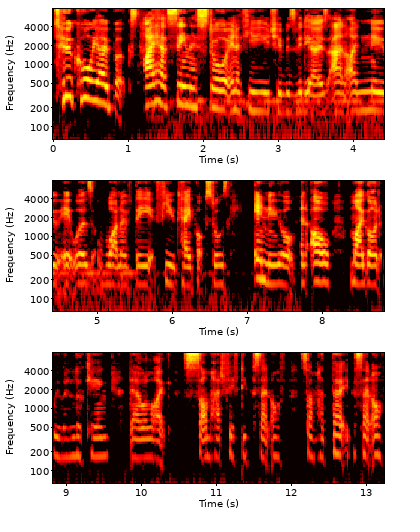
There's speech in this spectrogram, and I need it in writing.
to Koryo Books. I have seen this store in a few YouTubers' videos and I knew it was one of the few K-pop stores in New York and oh my god, we were looking, there were like, some had 50% off, some had 30% off.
